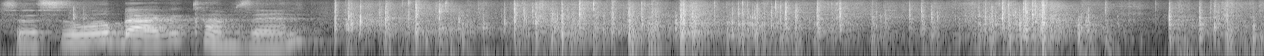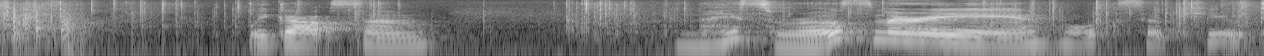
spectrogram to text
So this is a little bag it comes in. We got some nice rosemary. looks so cute.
